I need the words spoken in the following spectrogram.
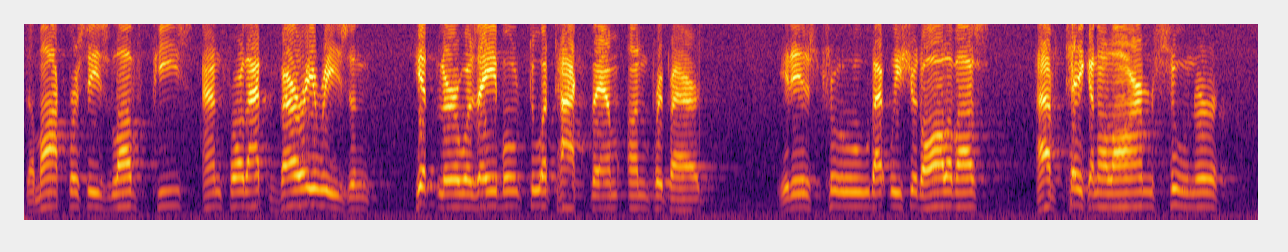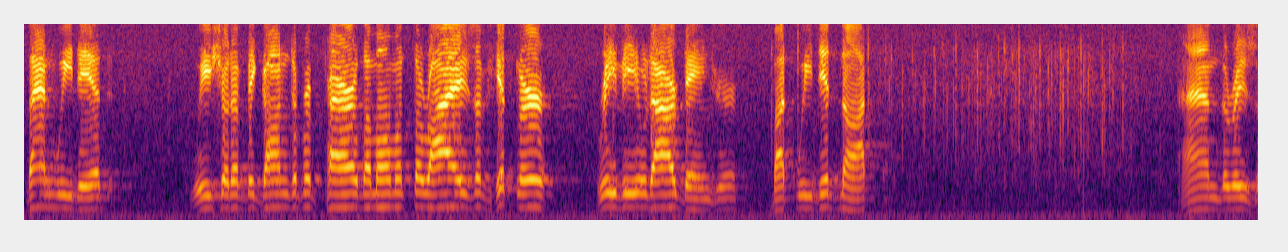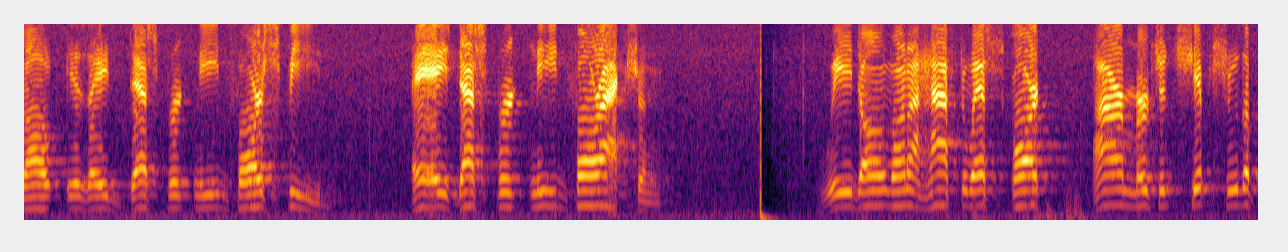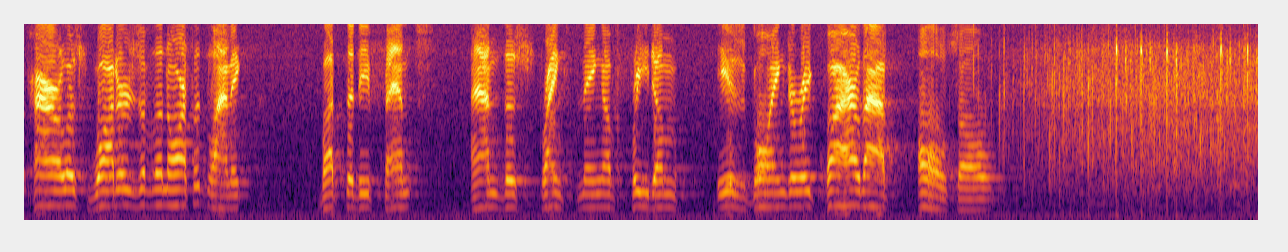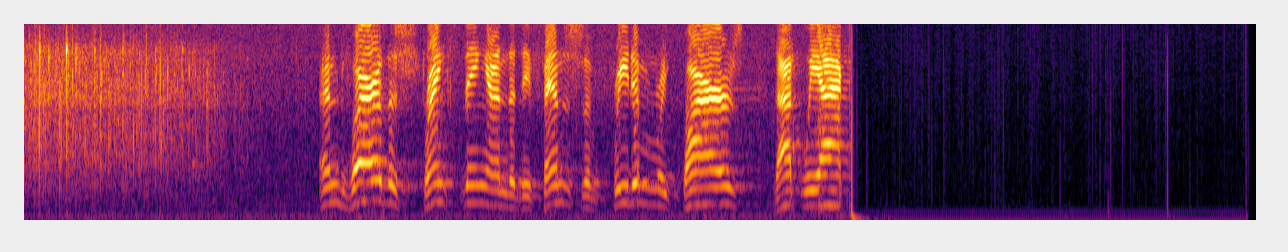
Democracies love peace, and for that very reason, Hitler was able to attack them unprepared. It is true that we should all of us have taken alarm sooner than we did. We should have begun to prepare the moment the rise of Hitler revealed our danger, but we did not. And the result is a desperate need for speed, a desperate need for action. We don't want to have to escort our merchant ships through the perilous waters of the North Atlantic, but the defense and the strengthening of freedom is going to require that also. And where the strengthening and the defense of freedom requires that we act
